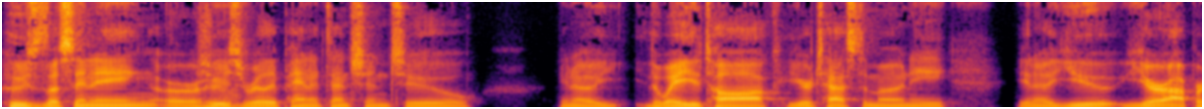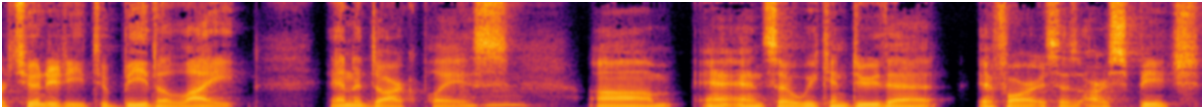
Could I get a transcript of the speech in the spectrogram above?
who's listening or who's really paying attention to, you know, the way you talk, your testimony, you know, you your opportunity to be the light in a dark place. Mhm. Um, and, and so we can do that if our it says our speech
